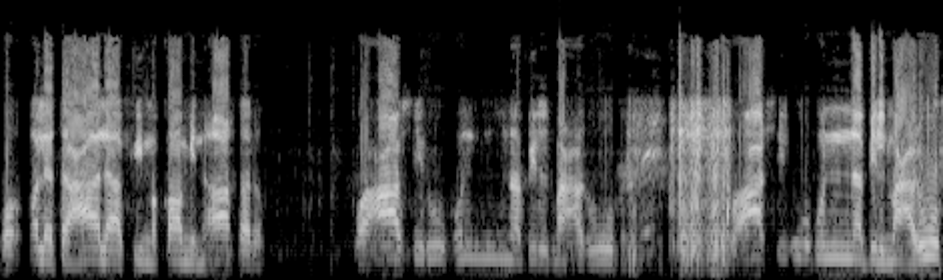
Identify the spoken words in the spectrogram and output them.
وقال تعالى في مقام آخر وعاشروهن بالمعروف وعاشروهن بالمعروف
